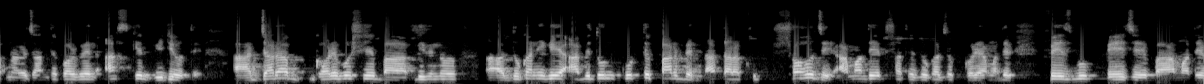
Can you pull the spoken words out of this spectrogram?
আপনারা জানতে পারবেন আজকের ভিডিওতে। আর যারা ঘরে বসে বা বিভিন্ন দোকানে গিয়ে আবেদন করতে পারবেন না, তারা খুব সহজে আমাদের সাথে যোগাযোগ করে আমাদের ফেসবুক পেজে বা আমাদের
